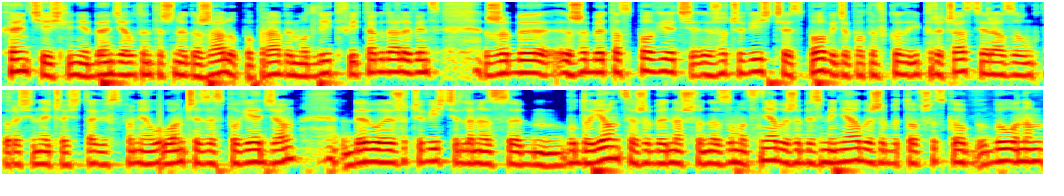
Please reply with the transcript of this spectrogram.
chęci, jeśli nie będzie autentycznego żalu, poprawy, modlitwy i tak dalej, więc żeby, żeby ta spowiedź rzeczywiście, spowiedź, a potem i pryczastie razem, które się najczęściej, tak jak wspomniał, łączy ze spowiedzią, były rzeczywiście dla nas budujące, żeby nas, nas umacniały, żeby zmieniały, żeby to wszystko było nam,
